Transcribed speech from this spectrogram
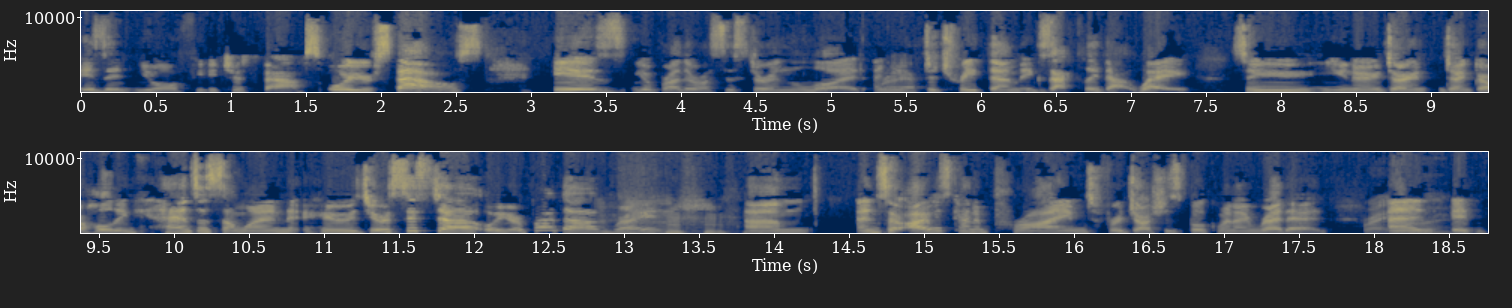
isn't your future spouse or your spouse is your brother or sister in the Lord and Right. you have to treat them exactly that way. So you you know don't don't go holding hands with someone who is your sister or your brother, Mhm. right? Um and so I was kind of primed for Josh's book when I read it Right. and Right. it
